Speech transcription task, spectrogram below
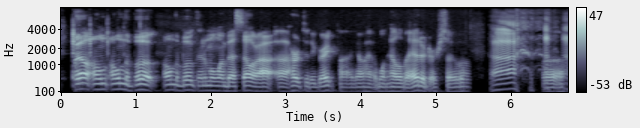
well, on on the book, on the book, the number one bestseller, I, I heard through the grapevine, y'all had one hell of an editor. So uh, uh,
